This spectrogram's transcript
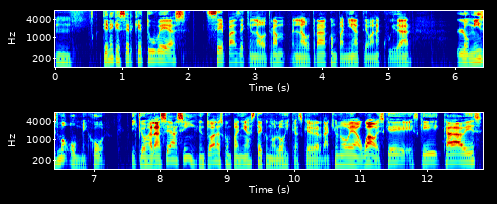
Mm, tiene que ser que tú veas, sepas de que en la otra, en la otra compañía te van a cuidar lo mismo o mejor. Y que ojalá sea así en todas las compañías tecnológicas, que de verdad que uno vea, wow, es que, es que cada vez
